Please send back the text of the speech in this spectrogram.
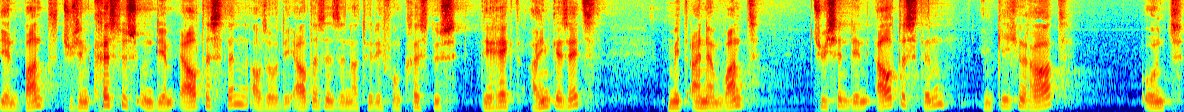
den Band zwischen Christus und dem Ältesten, also die Ältesten sind natürlich von Christus direkt eingesetzt, mit einem Band zwischen den Ältesten im Kirchenrat und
